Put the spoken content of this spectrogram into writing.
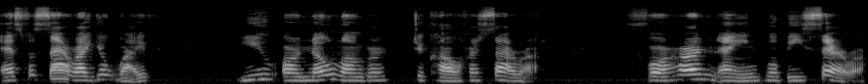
As for Sarai, your wife, you are no longer to call her Sarai, for her name will be Sarah.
